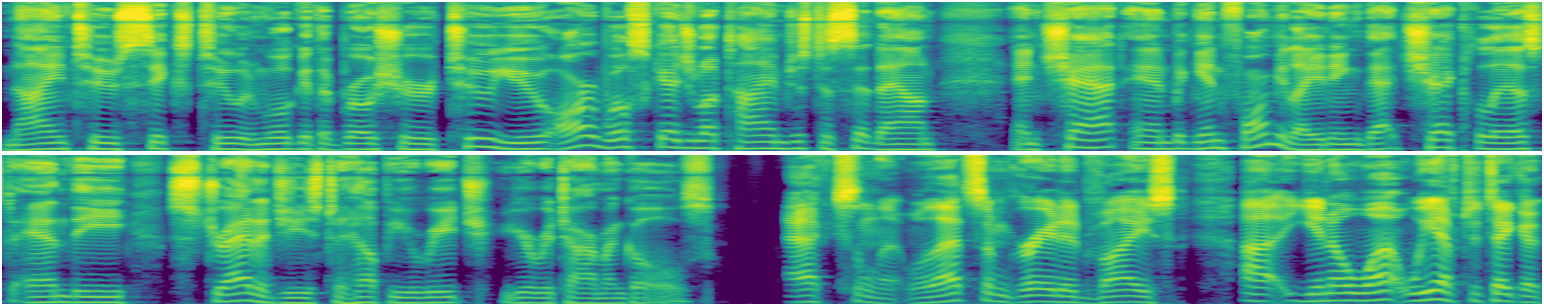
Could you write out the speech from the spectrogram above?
9262 and we'll get the brochure to you or we'll schedule a time just to sit down and chat and begin formulating that checklist and the strategies to help you reach your retirement goals. Excellent. Well, that's some great advice. Uh, you know what? We have to take a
